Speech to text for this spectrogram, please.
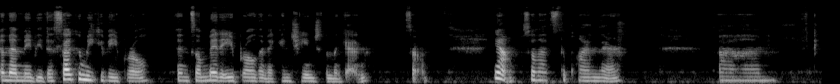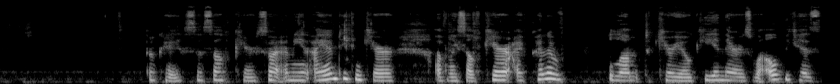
and then maybe the second week of April. And so mid-April, then I can change them again. So yeah, so that's the plan there. Um, Okay, so self-care. So, I mean, I am taking care of my self-care. I've kind of lumped karaoke in there as well because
